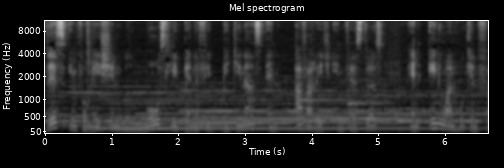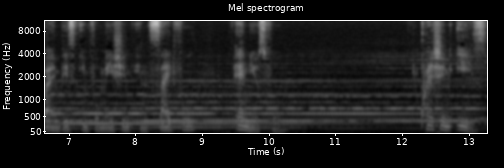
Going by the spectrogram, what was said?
This information will mostly benefit beginners and average investors, and anyone who can find this information insightful and useful. Question is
